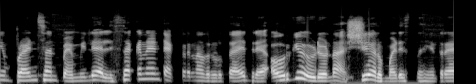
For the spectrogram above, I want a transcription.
ನಿಮ್ಮ ಫ್ರೆಂಡ್ಸ್ ಅಂಡ್ ಫ್ಯಾಮಿಲಿಯಲ್ಲಿ ಸೆಕೆಂಡ್ ಹ್ಯಾಂಡ್ ಟ್ರ್ಯಾಕ್ಟರ್ ಏನಾದ್ರು ಹುಡ್ತಾ ಇದ್ರೆ ಅವ್ರಿಗೂ ವಿಡಿಯೋನ ಶೇರ್ ಮಾಡಿ ಸ್ನೇಹಿತರೆ.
